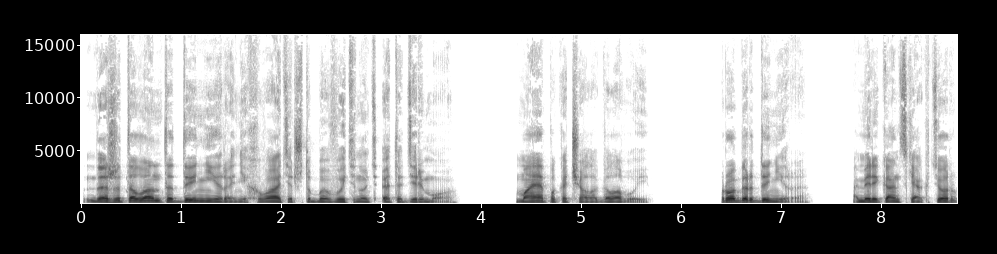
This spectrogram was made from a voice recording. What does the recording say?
Даже таланта Де Ниро не хватит, чтобы вытянуть это дерьмо. Майя покачала головой. Роберт Де Ниро. Американский актер,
